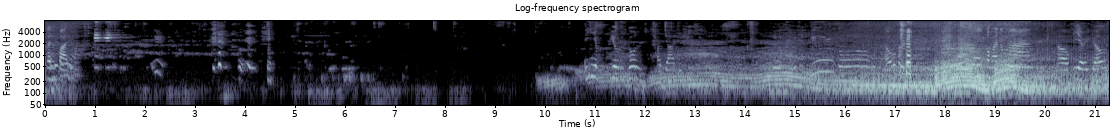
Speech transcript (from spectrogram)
Laki ng palo. Ayun yung pure gold. Majali. Pure gold. Oh. Oh, baka naman. oh, pure gold.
